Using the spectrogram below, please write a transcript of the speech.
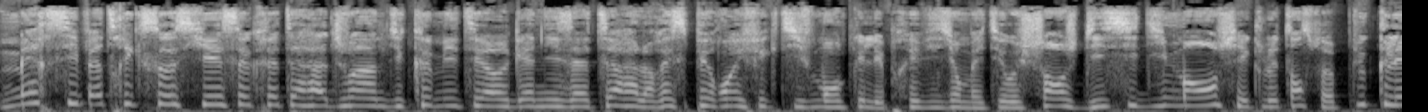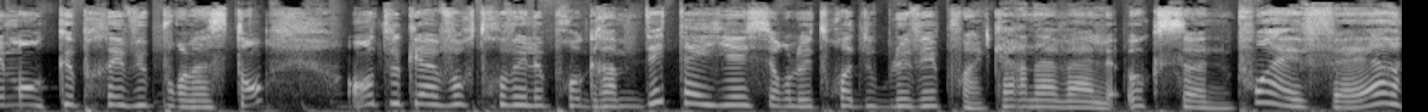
Merci Patrick Saucier, secrétaire adjoint du comité organisateur. Alors espérons effectivement que les prévisions météo changent d'ici dimanche et que le temps soit plus clément que prévu pour l'instant. En tout cas, vous retrouvez le programme détaillé sur le www.carnavalauxonne.fr.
